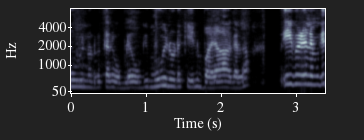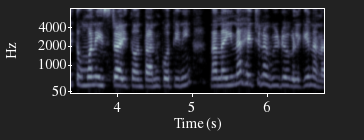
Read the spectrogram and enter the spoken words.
ಮೂವಿ ನೋಡ್ಬೇಕಾದ್ರೆ ಒಬ್ಬಳೇ ಹೋಗಿ ಮೂವಿ ನೋಡೋಕ್ಕೆ ಏನು ಭಯ ಆಗಲ್ಲ. ಈ ವಿಡಿಯೋ ನಿಮಗೆ ತುಂಬಾ ಇಷ್ಟ ಆಯಿತು ಅಂತ ಅನ್ಕೋತೀನಿ. ನನ್ನ ಇನ್ನ ಹೆಚ್ಚಿನ ವಿಡಿಯೋಗಳಿಗೆ ನನ್ನ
